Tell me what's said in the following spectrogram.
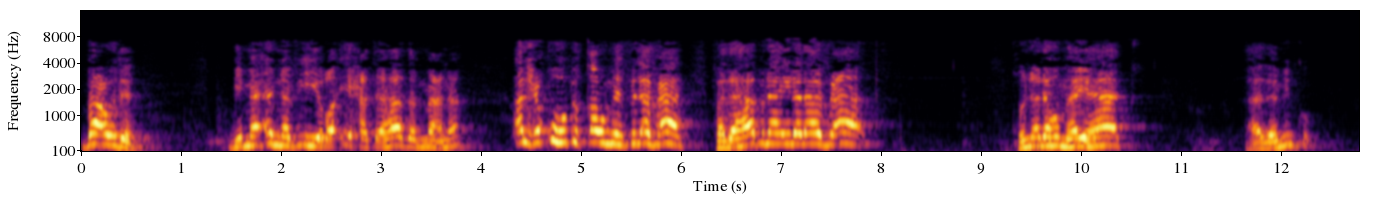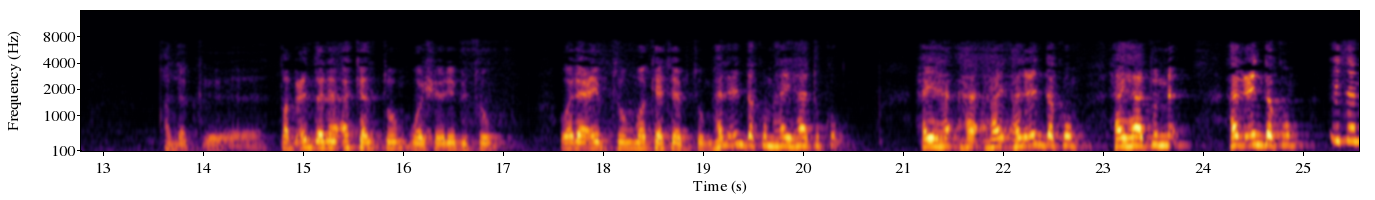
بعد. بما أن فيه رائحة هذا المعنى ألحقوه بقومه في الأفعال. فذهبنا إلى الأفعال. قلنا لهم هيهات. هذا منكم. قال لك طب عندنا أكلتم وشربتم ولعبتم وكتبتم. هل عندكم هيهاتكم؟ هي هل عندكم هيهات هل عندكم؟ إذا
